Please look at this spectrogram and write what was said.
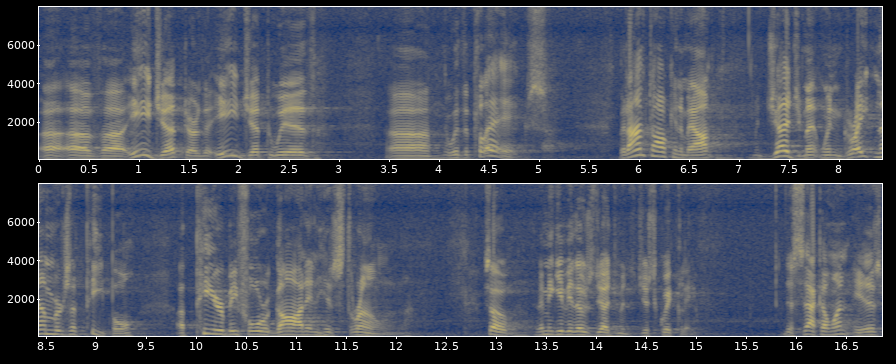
uh, of uh, Egypt, or the Egypt, with, uh, with the plagues. But I'm talking about judgment when great numbers of people appear before God in his throne. So let me give you those judgments just quickly. The second one is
